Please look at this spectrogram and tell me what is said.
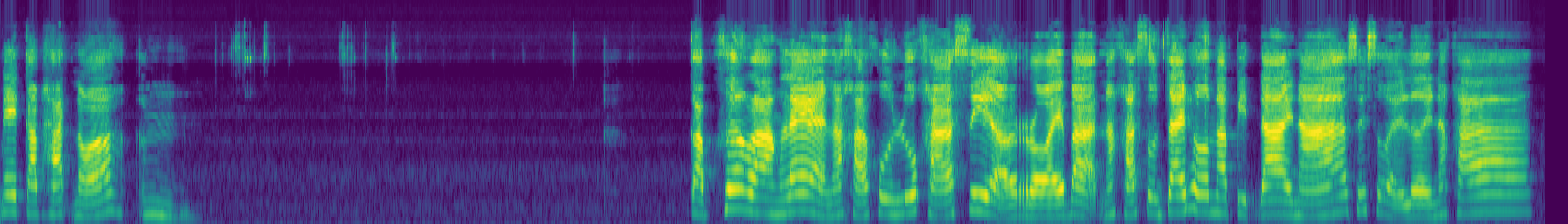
เมกะพัดเนาะอืมกับเครื่องรางแร่นะคะ คุณลูกค้าสี่ร้อยบาทนะคะ สนใจโทรมาปิดได้นะ สวย ๆ เลยนะคะ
